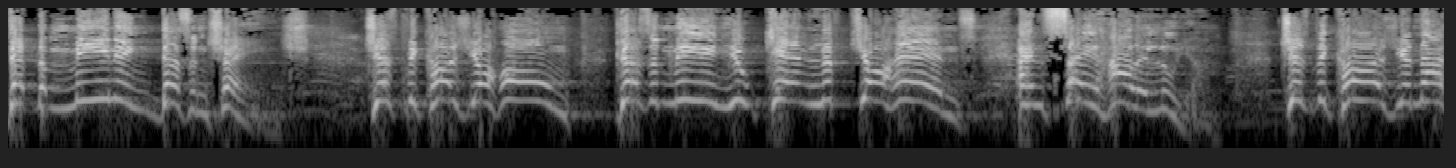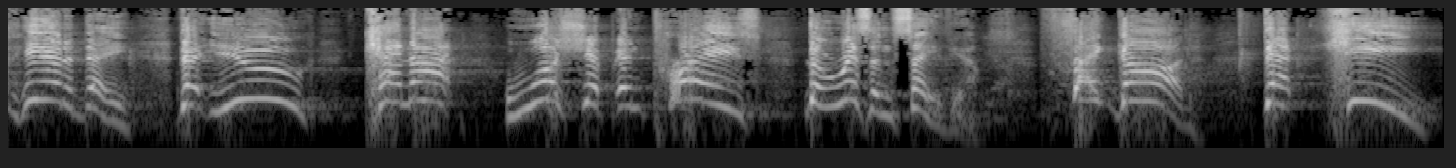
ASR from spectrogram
that the meaning doesn't change. Just because you're home doesn't mean you can't lift your hands and say hallelujah. Just because you're not here today, that you cannot worship and praise the risen Savior. Thank God that He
